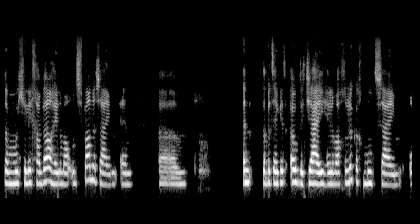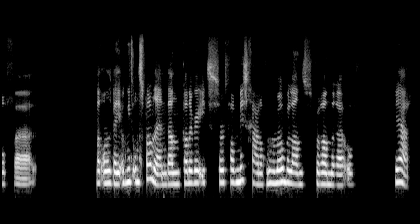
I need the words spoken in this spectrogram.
dan moet je lichaam wel helemaal ontspannen zijn. En, ehm, en dat betekent ook dat jij helemaal gelukkig moet zijn. Of, uh, want anders ben je ook niet ontspannen. En dan kan er weer iets soort van misgaan. Of een hormoonbalans veranderen. Of, ja.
